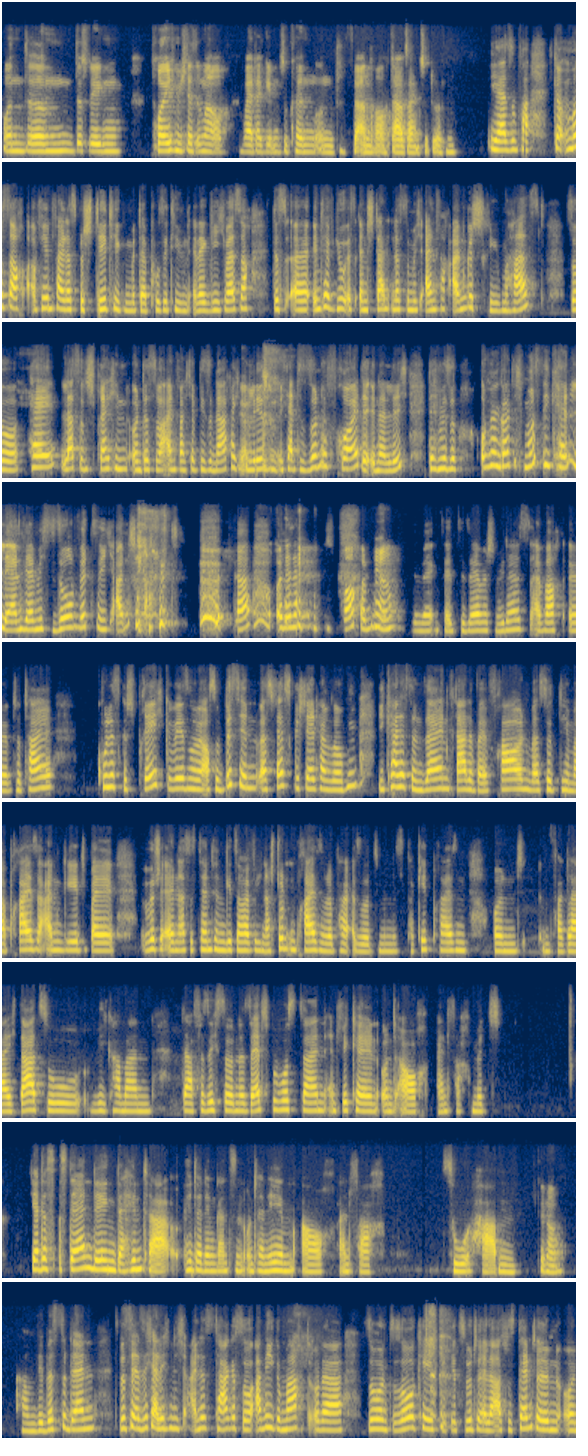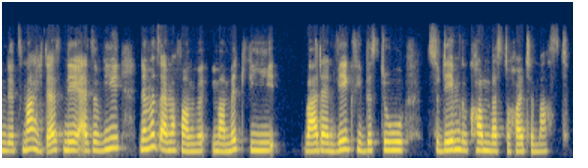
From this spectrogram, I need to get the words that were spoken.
Und ähm, deswegen freue ich mich, das immer auch weitergeben zu können und für andere auch da sein zu dürfen. Ja, super. Ich glaub, muss auch auf jeden Fall das bestätigen mit der positiven Energie. Ich weiß noch, das äh, Interview ist entstanden, dass du mich einfach angeschrieben hast. So, hey, lass uns sprechen. Und das war einfach, ich habe diese Nachricht ja. gelesen. Ich hatte so eine Freude innerlich, der mir so, oh mein Gott, ich muss sie kennenlernen, wer mich so witzig anschreibt. ja, und dann haben wir gesprochen. Ja. Wir merken es jetzt hier selber schon wieder. Es ist einfach äh, total cooles Gespräch gewesen, wo wir auch so ein bisschen was festgestellt haben, so, hm, wie kann es denn sein, gerade bei Frauen, was so Thema Preise angeht, bei virtuellen Assistentinnen geht es ja häufig nach Stundenpreisen oder also zumindest Paketpreisen und im Vergleich dazu, wie kann man da für sich so eine Selbstbewusstsein entwickeln und auch einfach mit ja, das Standing dahinter, hinter dem ganzen Unternehmen auch einfach zu haben. Genau. Ähm, wie bist du denn? Jetzt bist du ja sicherlich nicht eines Tages so Abi gemacht oder so und so, okay, ich bin jetzt virtuelle Assistentin und jetzt mache ich das. Nee, also wie, nimm uns einfach mal mit, wie war dein Weg? Wie bist du zu dem gekommen, was du heute machst?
